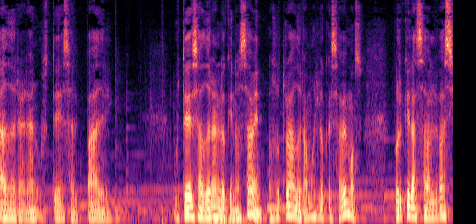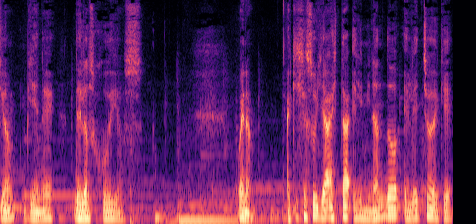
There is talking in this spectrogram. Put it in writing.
adorarán ustedes al Padre. Ustedes adoran lo que no saben, nosotros adoramos lo que sabemos, porque la salvación viene de los judíos. Bueno, aquí Jesús ya está eliminando el hecho de que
